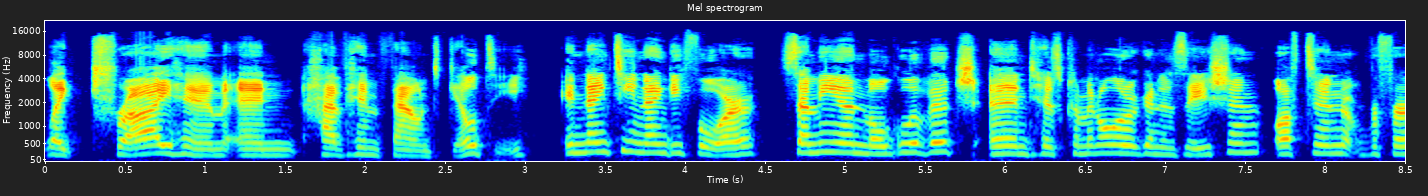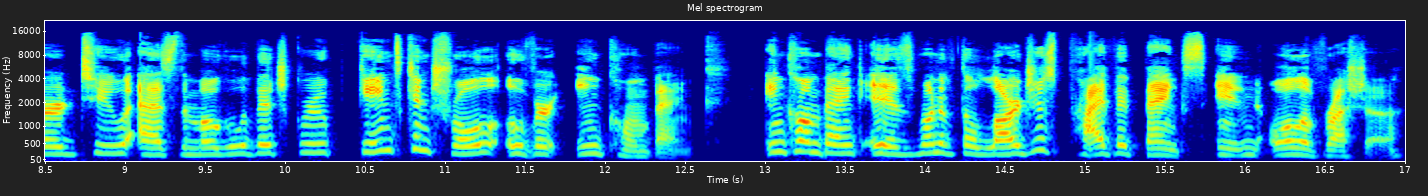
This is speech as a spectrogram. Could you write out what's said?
like try him and have him found guilty. In 1994 semyon mogilevich and his criminal organization often referred to as the mogilevich group gained control over Inkombank Inkombank is one of the largest private banks in all of russia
